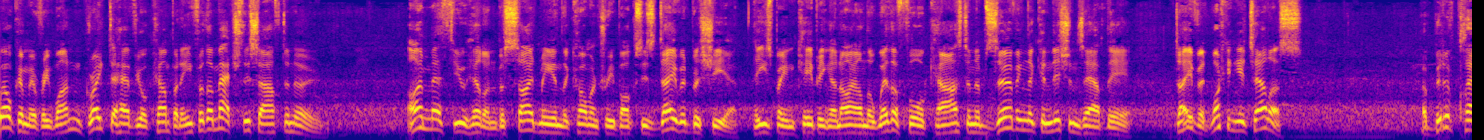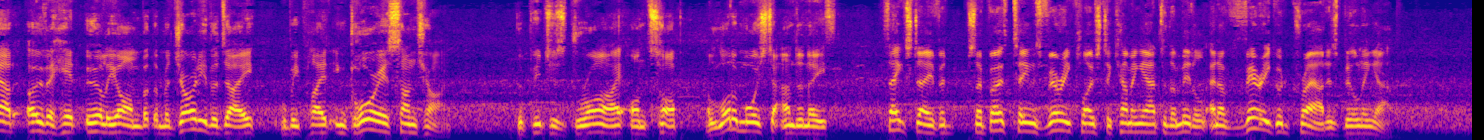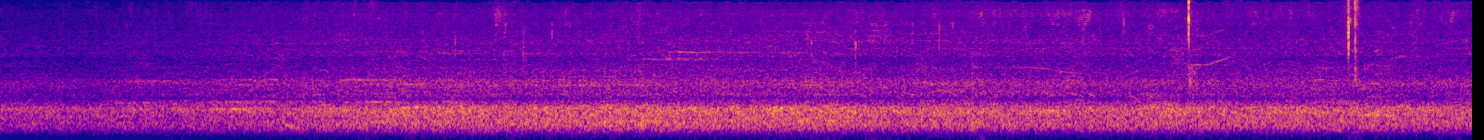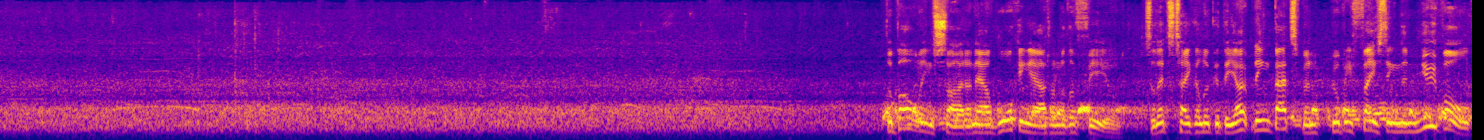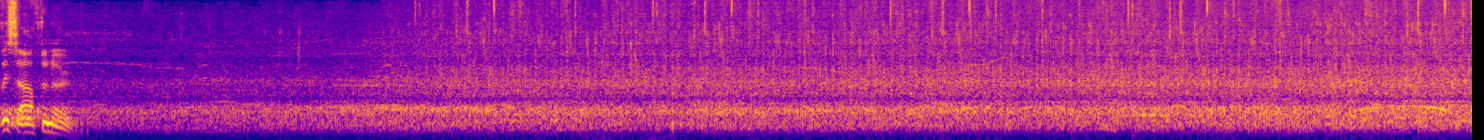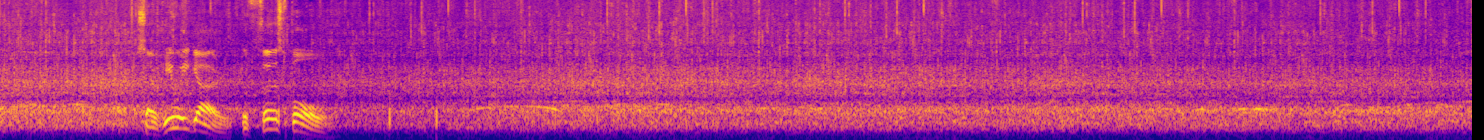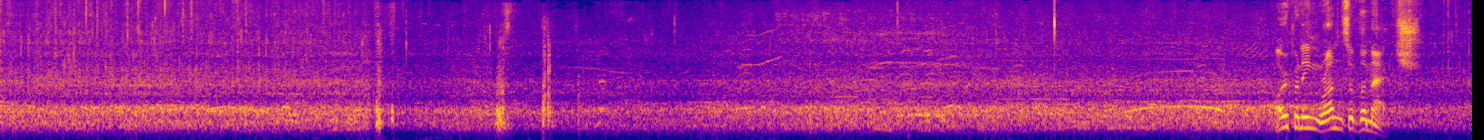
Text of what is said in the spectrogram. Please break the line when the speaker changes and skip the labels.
Welcome, everyone. Great to have your company for the match this afternoon. I'm Matthew Hill, and beside me in the commentary box is David Bashir. He's been keeping an eye on the weather forecast and observing the conditions out there. David, what can you tell us?
A bit of cloud overhead early on, but the majority of the day will be played in glorious sunshine. The pitch is dry on top, a lot of moisture underneath.
Thanks, David. So both teams very close to coming out to the middle, and a very good crowd is building up. The bowling side are now walking out onto the field. So let's take a look at the opening batsman who'll be facing the new ball this afternoon. So here we go, the first ball. Opening runs of the match.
